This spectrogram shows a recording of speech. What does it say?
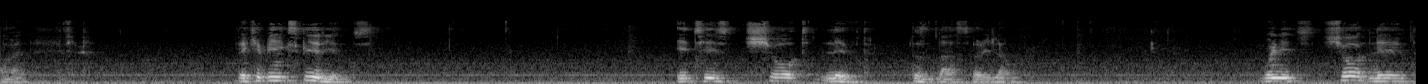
All right. There can be experience. It is short lived, doesn't last very long. When it's short lived,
